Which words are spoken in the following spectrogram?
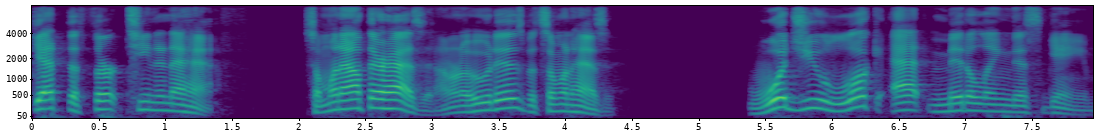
get the 13 and a half, someone out there has it. I don't know who it is, but someone has it. Would you look at middling this game?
